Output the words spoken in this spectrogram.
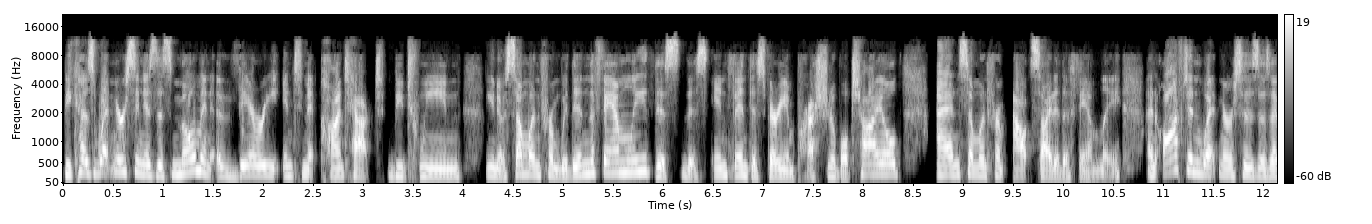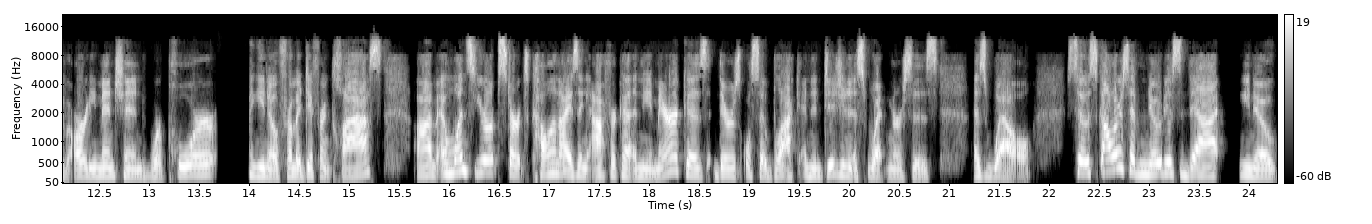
because wet nursing is this moment of very intimate contact between, you know, someone from within the family, this, this infant, this very impressionable child, and someone from outside of the family. And often wet nurses, as I've already mentioned, were poor you know, from a different class. Um, and once Europe starts colonizing Africa and the Americas, there's also Black and Indigenous wet nurses as well. So scholars have noticed that, you know,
